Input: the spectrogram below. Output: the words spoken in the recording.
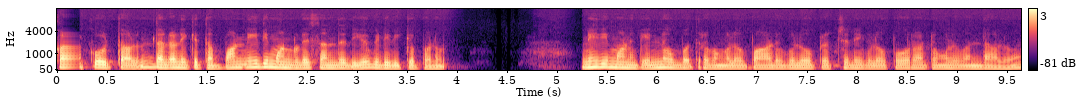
கை தண்டனைக்கு தப்பான் நீதிமான்களுடைய சந்ததியோ விடுவிக்கப்படும். நீதிமானுக்கு என்ன உபத்திரவங்களோ பாடுகளோ பிரச்சனைகளோ போராட்டங்களோ வந்தாலும்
